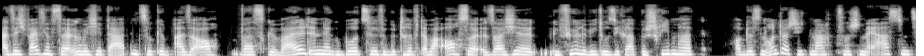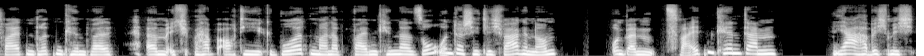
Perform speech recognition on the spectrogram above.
Also ich weiß nicht, ob es da irgendwelche Daten zu gibt, also auch was Gewalt in der Geburtshilfe betrifft, aber auch so, solche Gefühle, wie du sie gerade beschrieben hast, ob das einen Unterschied macht zwischen erstem, zweiten, dritten Kind, weil ähm, ich habe auch die Geburten meiner beiden Kinder so unterschiedlich wahrgenommen. Und beim zweiten Kind dann ja, habe ich mich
